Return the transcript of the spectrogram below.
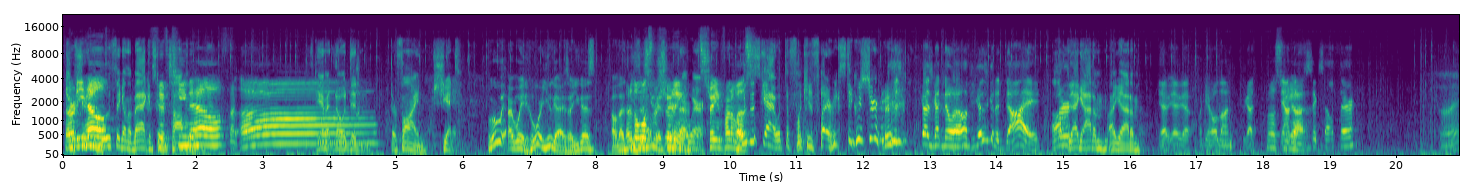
Thirty shooting The blue health. thing on the back, it's gonna Fifteen topple. health. Oh. Damn it! No, it didn't. They're fine. Shit. Who are we? uh, wait, who are you guys? Are you guys? Oh, that's They're the ones we're shooting. Where? It's straight in front of Who's us. Who's this guy with the fucking fire extinguisher? You guys got no health. You guys are gonna die. oh, Third- I got him. I got him. Yep, yep, yep. Okay, hold on. We got What else we down got? to six health there. All right.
